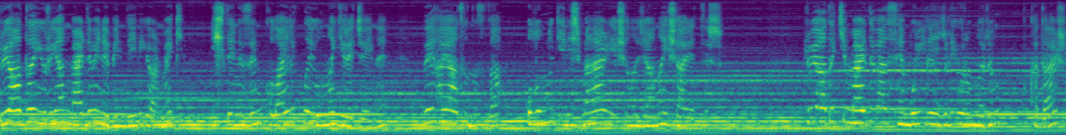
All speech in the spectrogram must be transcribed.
Rüyada yürüyen merdivene bindiğini görmek, işlerinizin kolaylıkla yoluna gireceğini ve hayatınızda olumlu gelişmeler yaşanacağına işarettir. Rüyadaki merdiven sembolüyle ilgili yorumlarım bu kadar.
